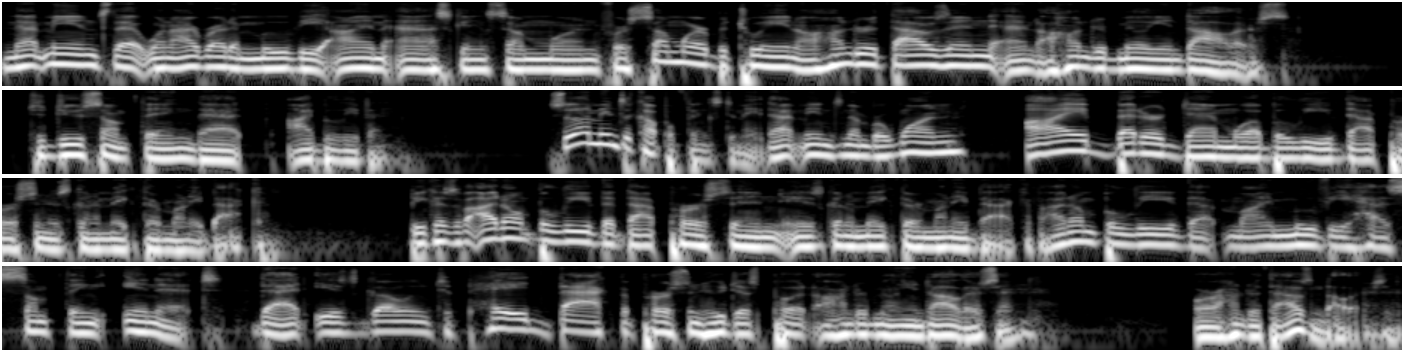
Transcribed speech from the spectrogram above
And that means that when I write a movie, I'm asking someone for somewhere between 100,000 and $100 million to do something that I believe in. So that means a couple things to me. That means number one, I better damn well believe that person is going to make their money back. Because if I don't believe that that person is going to make their money back, if I don't believe that my movie has something in it that is going to pay back the person who just put $100 million in, or $100,000 in,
